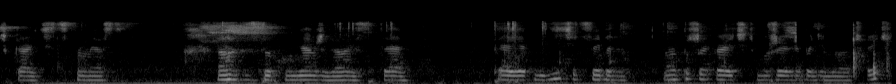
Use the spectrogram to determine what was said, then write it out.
Czekajcie, co tam jest? Ach, zapomniałem, że tam jest ten. Okej, jak widzicie, tutaj będę. No poczekajcie, to może jeszcze będziemy walczyć.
